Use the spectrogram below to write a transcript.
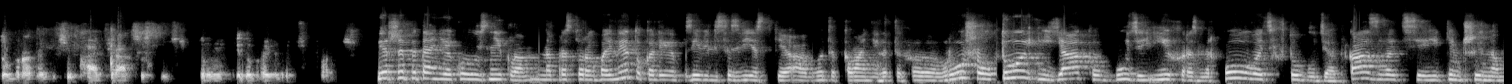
добра кааперацыі структуры добра ведаюць першае пытанне якое ўзнікла на прасторах байнету калі з'явіліся звесткі аб выдаткаванні гэтых грошаў то і як будзе іх размяркоўваць хто будзе адказваць якім чынам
